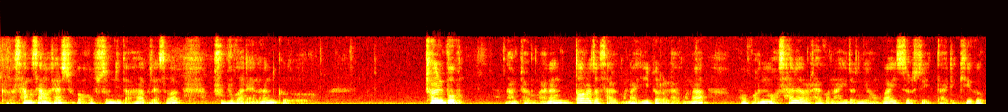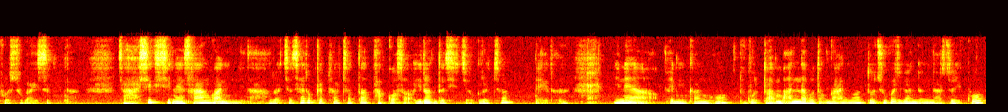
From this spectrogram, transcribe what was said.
그 상상을 할 수가 없습니다. 그래서 부부간에는 그 별부 남편과는 떨어져 살거나 이별을 하거나 혹은 뭐 사별을 하거나 이런 경우가 있을 수 있다 이렇게 그 볼 수가 있습니다. 자, 식신의 상관입니다. 그렇죠. 새롭게 펼쳤다, 바꿔서. 이런 뜻이죠. 그렇죠. 네, 그래서 이내야 되니까 뭐 누굴 또 만나보던가 아니면 또 주거지 변동이 날 수 있고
